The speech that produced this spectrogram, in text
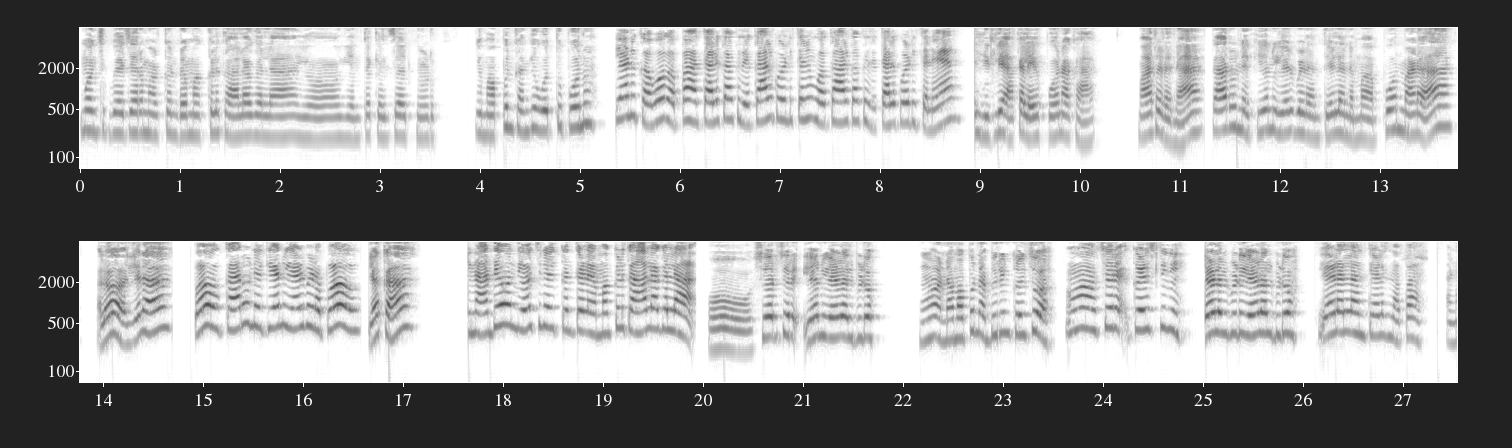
ಮನ್ಸಿಗೆ ಬೇಜಾರು ಮಾಡ್ಕೊಂಡ್ರೆ ಮಕ್ಳಿಗೆ ಕಾಲಾಗಲ್ಲ. ಅಯ್ಯೋ ಎಂತ ಕೆಲಸ ಆಯ್ತು ನೋಡು. ನಿಮ್ಮ ಅಪ್ಪನ ಕಂಗೆ ಒತ್ತು ಫೋನು ಏನಕ್ಕ ಹೋಗಪ್ಪ ತಲೆಗೆ ಹಾಕಿದೆ. ಕಾಲ್ ಕೊಡಿತಾನೆ ಕಾಲ್ ಕಾಕಿದೆ ತಲೆ ಕೊಡಿತಾನೆ. ಇರ್ಲಿ ಹಾಕಲೇ ಫೋನ್ ಹಾಕ. ಮಾತಾಡೋಣ. ಕಾರುಣ್ಯಕ್ಕೆ ಏನು ಹೇಳ್ಬೇಡ ಅಂತ ಹೇಳ ನಮ್ಮ ಫೋನ್ ಮಾಡ. ಹಲೋ ಏನ? ಪೋ ಕಾರುಣ್ಯಕ್ಕೆ ಏನು ಹೇಳ್ಬೇಡಪ್ಪ ಯಾಕ? ನೀನು ಅದೇ ಒಂದು ಯೋಚನೆ ಇಕ್ಕಂತಾಳೆ ಮಕ್ಳಿಗೆ ಹಾಲಾಗಲ್ಲ ಓ ಸರಿ ಸರಿ ಏನು ಹೇಳಲ್ ಬಿಡು. ಹ್ಞೂ ನಮ್ಮಪ್ಪನ ಬಿರಿನ್ ಕಳ್ಸು. ಹ್ಞೂ ಸರಿ ಕಳಿಸ್ತೀನಿ. ಹೇಳಲ್ ಬಿಡು ಹೇಳಲ್ ಬಿಡು. ಹೇಳಲ್ಲ ಅಂತ ಹೇಳಿದ್ನಪ್ಪ. ಅಣ್ಣ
